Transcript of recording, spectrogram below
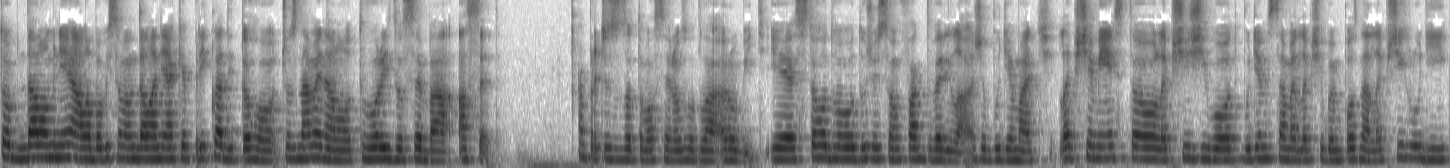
to dalo mne, alebo by som vám dala nejaké príklady toho, čo znamenalo tvoriť zo seba asset a prečo som sa to vlastne rozhodla robiť. Je z toho dôvodu, že som fakt verila, že budem mať lepšie miesto, lepší život, budem sa mať lepšie, budem poznať lepších ľudí, e,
